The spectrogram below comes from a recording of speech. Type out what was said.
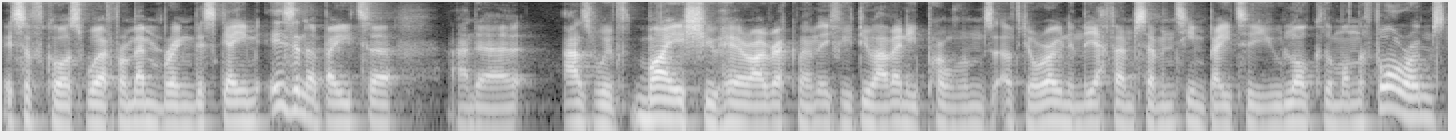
it's of course worth remembering this game is in a beta, and uh, as with my issue here, I recommend if you do have any problems of your own in the FM17 beta, you log them on the forums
